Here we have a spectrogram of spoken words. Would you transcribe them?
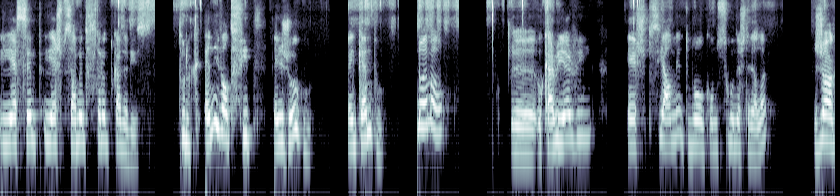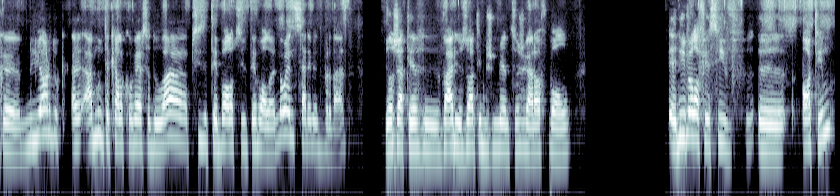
e é, sempre, e é especialmente frustrante por causa disso. Porque a nível de fit em jogo, em campo, não é mau. Uh, o Kyrie Irving é especialmente bom como segunda estrela. Joga melhor do que. Há muito aquela conversa do ah, precisa ter bola, precisa ter bola. Não é necessariamente verdade. Ele já teve vários ótimos momentos a jogar off-ball. A nível ofensivo, uh, ótimo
